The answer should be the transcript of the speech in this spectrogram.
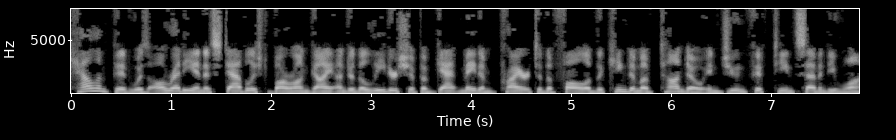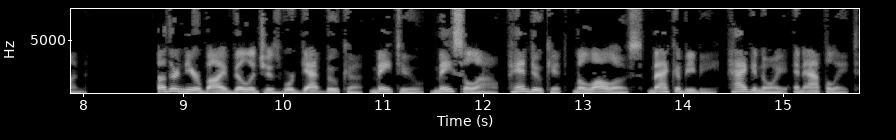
Calumpit was already an established barangay under the leadership of Gat Matam prior to the fall of the Kingdom of Tondo in June 1571. Other nearby villages were Gatbuca, Meyto, Masilao, Panducot, Malolos, Macabebe, Hagonoy, and Apalite.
